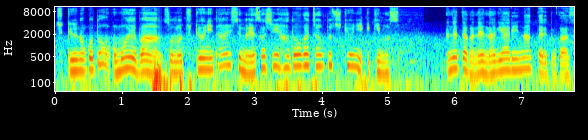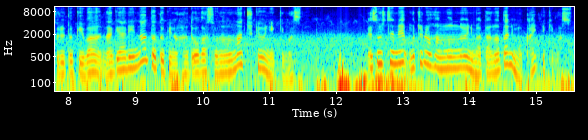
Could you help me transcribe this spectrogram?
地球のことを思えばその地球に対しての優しい波動がちゃんと地球に行きます。あなたがね投げやりになったりとかする時は投げやりになった時の波動がそのまま地球に行きます。えそしてねもちろん反問のようにまたあなたにも返ってきます。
